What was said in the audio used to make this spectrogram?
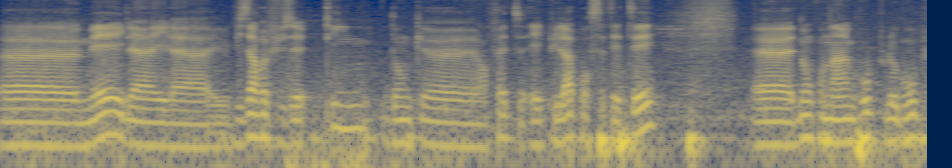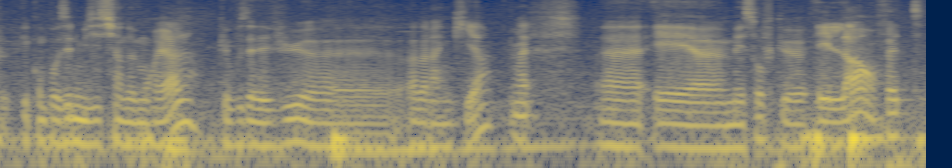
Euh, mais il a, il a eu visa refusé. Donc, euh, en fait, et puis là pour cet été, euh, donc on a un groupe. Le groupe est composé de musiciens de Montréal que vous avez vu à Barranquilla. Ouais. Et, euh, mais sauf que et là en fait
